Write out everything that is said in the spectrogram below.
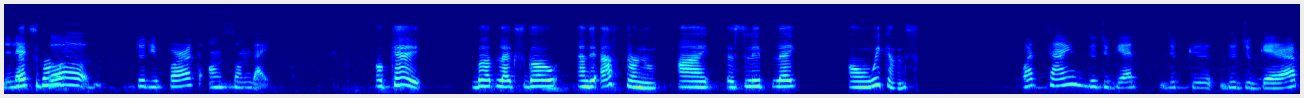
Let's, Let's go. go. To the park on Sunday. Okay, but let's go in the afternoon. I sleep late on weekends. What time did you get do you, did you get up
